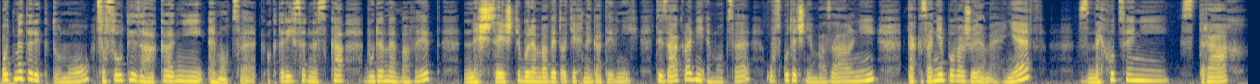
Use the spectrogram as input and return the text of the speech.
Pojďme tedy k tomu, co jsou ty základní emoce, o kterých se dneska budeme bavit, než se ještě budeme bavit o těch negativních. Ty základní emoce, skutečně bazální, tak za ně považujeme hněv, znechucení, strach,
